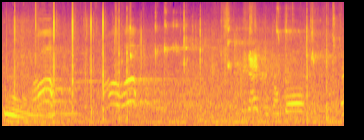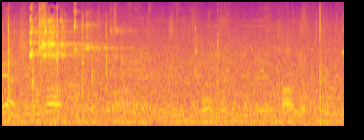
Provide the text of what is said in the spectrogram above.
好，好，好。你睇成功歌，还有成功波。我。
